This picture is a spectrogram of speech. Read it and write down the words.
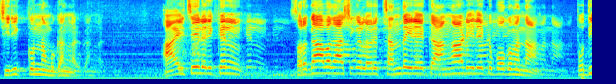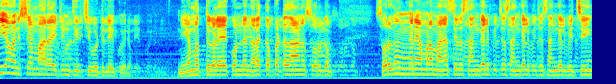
ചിരിക്കുന്ന മുഖങ്ങൾ. ആഴ്ചയിലൊരിക്കൽ സ്വർഗാവകാശികൾ ഒരു ചന്തയിലേക്ക് അങ്ങാടിയിലേക്ക് പോകുമെന്നാണ്. പുതിയ മനുഷ്യന്മാരായിട്ടും തിരിച്ചു വീട്ടിലേക്ക് വരും. നിയമത്തുകളെ കൊണ്ട് നിറക്കപ്പെട്ടതാണ് സ്വർഗം. സ്വർഗം ഇങ്ങനെ നമ്മളെ മനസ്സിൽ സങ്കല്പിച്ച് സങ്കല്പിച്ച് സങ്കല്പിച്ച്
